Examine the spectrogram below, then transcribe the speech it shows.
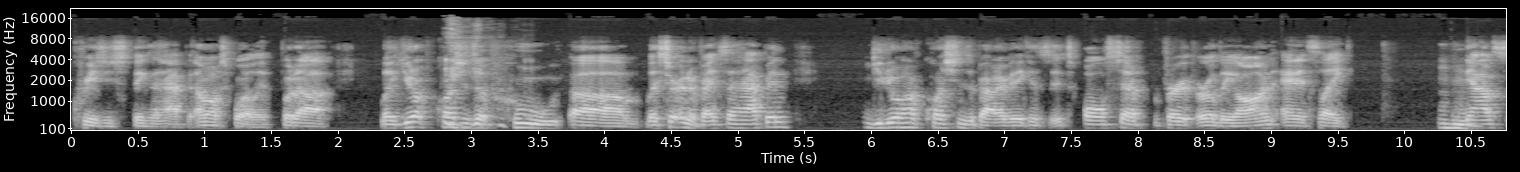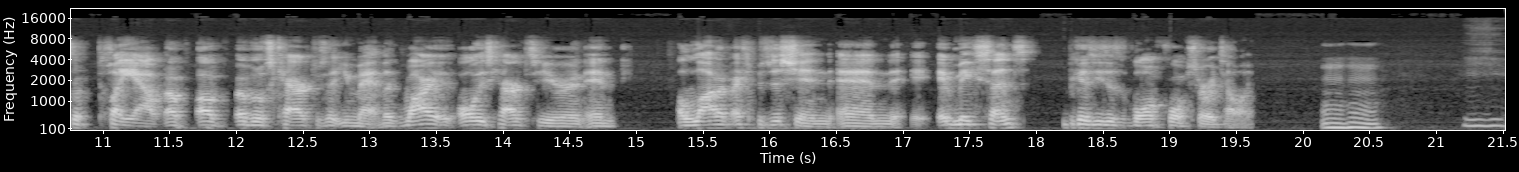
craziest things that happen. I won't spoil it, but uh, like you don't have questions of who, um, like certain events that happen. You don't have questions about everything because it's all set up very early on, and it's like Mhm. now it's the play out of, of, of those characters that you met. Like why are all these characters here, and, and a lot of exposition, and it, it makes sense because he does long form storytelling. Mhm. Yeah.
